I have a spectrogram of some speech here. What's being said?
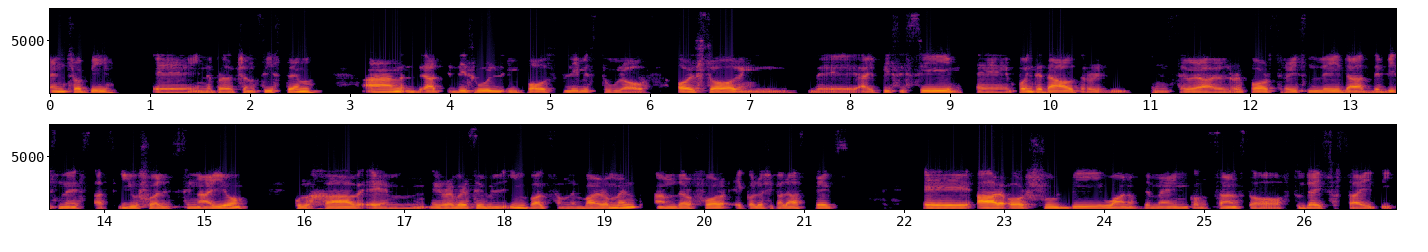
entropy uh, in the production system, and that this will impose limits to growth. Also, the IPCC uh, pointed out in several reports recently that the business as usual scenario could have um, irreversible impacts on the environment, and therefore ecological aspects uh, are or should be one of the main concerns of today's society.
